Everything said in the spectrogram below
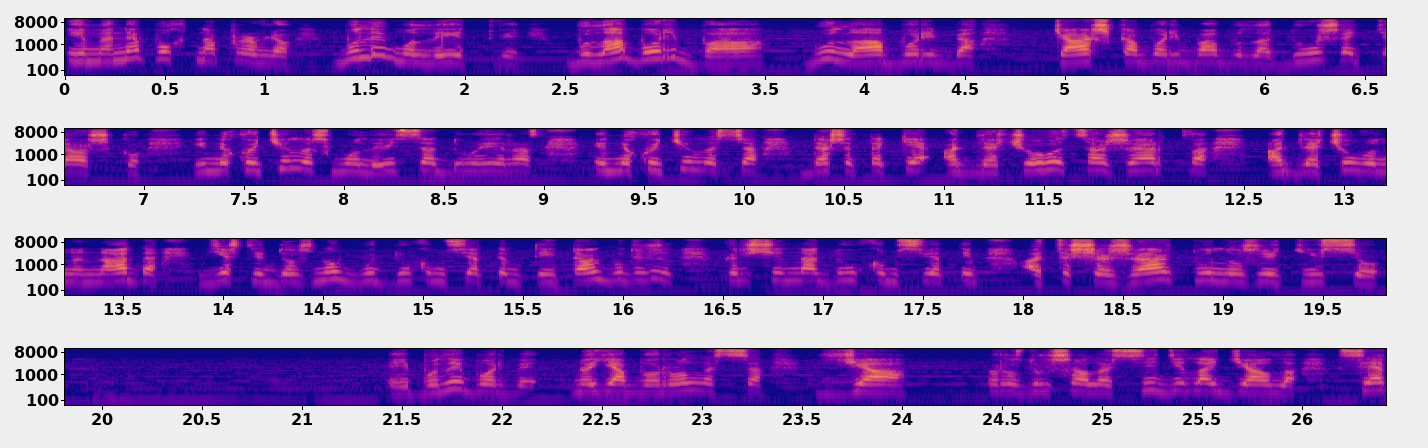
І мене Бог направляв. Були молитви, була боротьба, була боротьба. тяжка боротьба була, дуже тяжко. І не хотілося молитися другий раз, і не хотілося навіть таке, а для чого ця жертва, а для чого воно треба, якщо должно бути Духом Святим, ти і так будеш крещена Духом Святим, а це ще жертву ложить і все. І були боротьби, але я боролася, я розрушала всі діла дьявола, все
